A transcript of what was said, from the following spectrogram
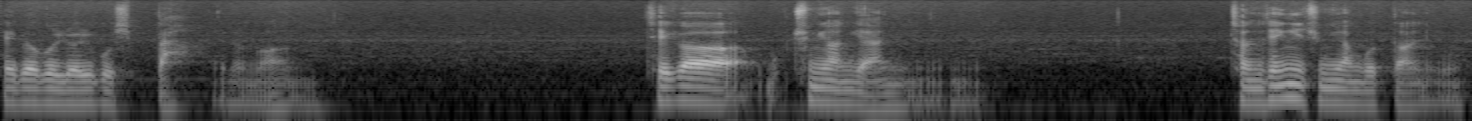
개벽을 열고 싶다. 이런 마음. 제가 중요한 게 아니에요. 전생이 중요한 것도 아니고.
